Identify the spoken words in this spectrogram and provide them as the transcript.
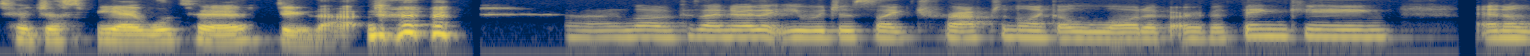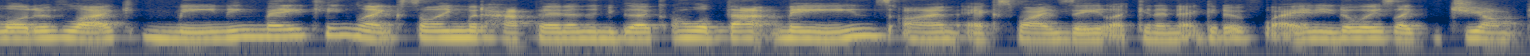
to just be able to do that. I love because i know that you were just like trapped in like a lot of overthinking and a lot of like meaning making. Like something would happen and then you'd be like, oh, well, that means I'm XYZ, like in a negative way. And you'd always like jump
